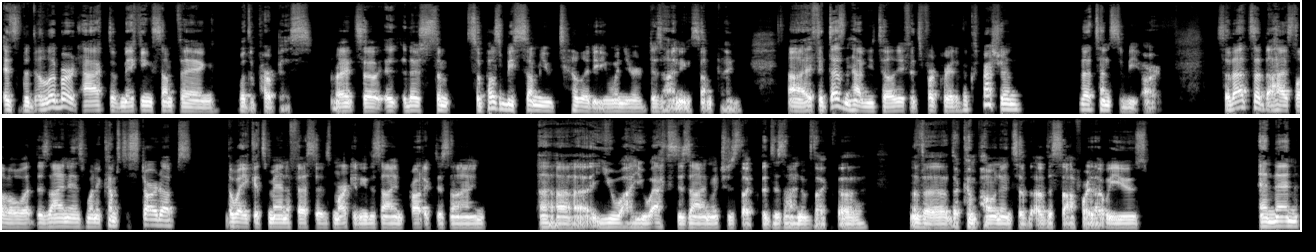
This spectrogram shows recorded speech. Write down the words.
it's the deliberate act of making something with a purpose. right? So it, there's some supposed to be some utility when you're designing something. Uh, if it doesn't have utility, if it's for creative expression, that tends to be art. So that's at the highest level what design is. When it comes to startups, the way it gets manifested is marketing design, product design, uh, UI UX design, which is like the design of like the the, the components of, of the software that we use. And then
